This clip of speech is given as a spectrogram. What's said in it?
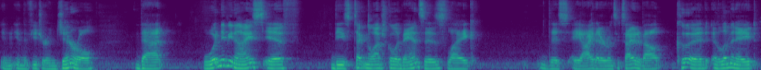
in in the future in general, that wouldn't it be nice if these technological advances like this AI that everyone's excited about could eliminate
